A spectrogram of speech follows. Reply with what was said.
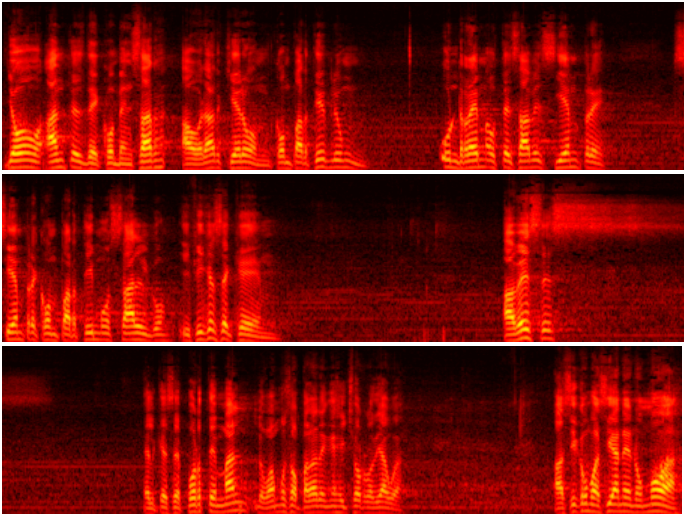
Yo antes de comenzar a orar quiero compartirle un, un rema, usted sabe, siempre siempre compartimos algo. Y fíjese que a veces el que se porte mal lo vamos a parar en ese chorro de agua. Así como hacían en Omoa,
